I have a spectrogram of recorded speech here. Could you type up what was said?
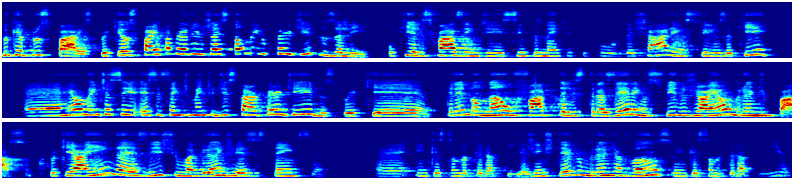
do que para os pais, porque os pais na verdade já estão meio perdidos ali. O que eles fazem de simplesmente tipo deixarem os filhos aqui é realmente esse, esse sentimento de estar perdidos, porque, querendo ou não, o fato deles trazerem os filhos já é um grande passo, porque ainda existe uma grande resistência é, em questão da terapia. A gente teve um grande avanço em questão da terapia.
